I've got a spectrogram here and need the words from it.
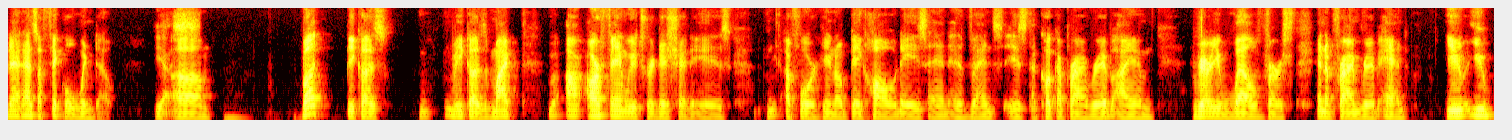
that has a fickle window. Yes. Um, but because because my our, our family tradition is uh, for you know big holidays and events is to cook a prime rib. I am very well versed in a prime rib, and you you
